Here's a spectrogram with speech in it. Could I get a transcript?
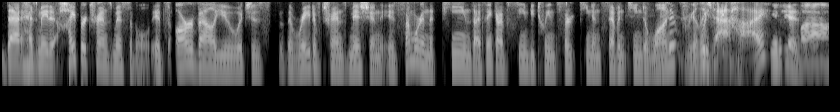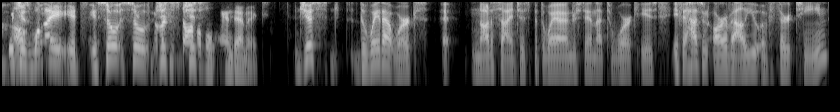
that has made it hyper transmissible. Its R value, which is the rate of transmission, is somewhere in the teens. I think I've seen between 13 and 17 to 1. Is it really that high? It is. Wow. Which oh. is why it's it's so so just just pandemic. Just the way that works, eh, not a scientist, but the way I understand that to work is if it has an R value of 13,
